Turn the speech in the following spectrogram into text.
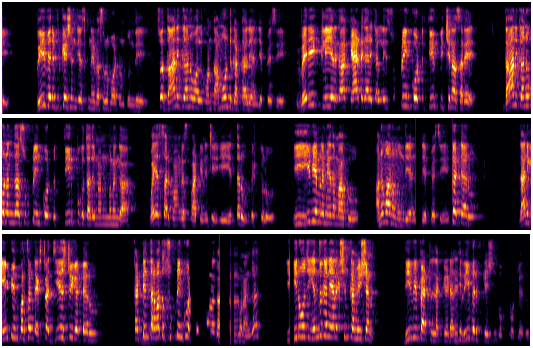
రీవెరిఫికేషన్ చేసుకునే వెసులుబాటు ఉంటుంది సో దానికి గాను వాళ్ళు కొంత అమౌంట్ కట్టాలి అని చెప్పేసి వెరీ క్లియర్గా కేటగారికల్లీ సుప్రీంకోర్టు తీర్పు ఇచ్చినా సరే దానికి అనుగుణంగా సుప్రీంకోర్టు తీర్పుకు తదనుగుణంగా వైఎస్ఆర్ కాంగ్రెస్ పార్టీ నుంచి ఈ ఇద్దరు వ్యక్తులు ఈ ఈవీఎంల మీద మాకు అనుమానం ఉంది అని చెప్పేసి కట్టారు. దానికి ఎయిటీన్ పర్సెంట్ ఎక్స్ట్రా జిఎస్టీ కట్టారు. కట్టిన తర్వాత సుప్రీంకోర్టు అనుగుణంగా ఈ రోజు ఎందుకని ఎలక్షన్ కమిషన్ వీవీప్యాట్లు లెక్కేయడానికి రీవెరిఫికేషన్ ఒప్పుకోవట్లేదు?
